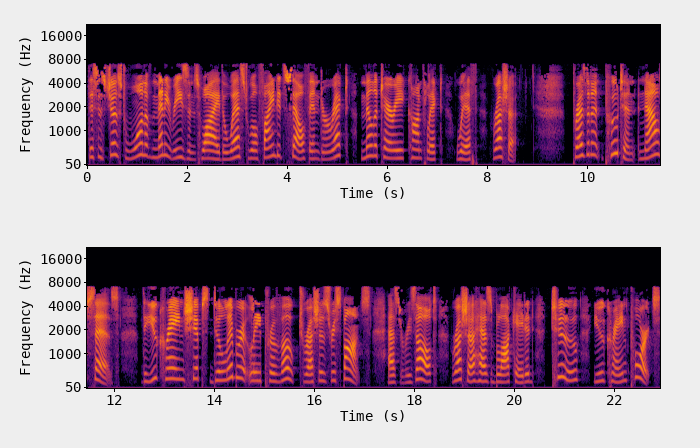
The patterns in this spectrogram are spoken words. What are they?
This is just one of many reasons why the West will find itself in direct military conflict with Russia. President Putin now says the Ukraine ships deliberately provoked Russia's response. As a result, Russia has blockaded two Ukraine ports,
